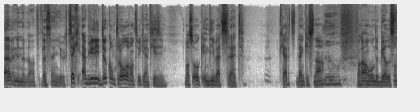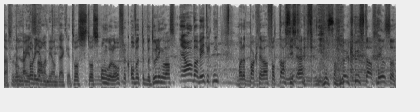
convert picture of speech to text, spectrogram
Um, en inderdaad, dat zijn jeugd. Zeg, hebben jullie de controle van het weekend gezien? Was ook in die wedstrijd. Gert, denk eens na. We gaan gewoon de beelden starten. Dan kan je het samen mee ontdekken. Het was, het was ongelooflijk. Of het de bedoeling was, ja, dat weet ik niet. Maar het pakte wel fantastisch uit. Gustav Nielsen,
